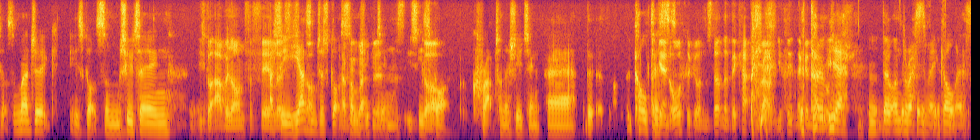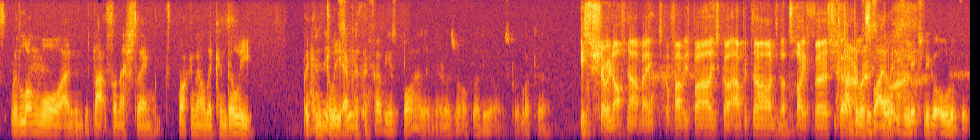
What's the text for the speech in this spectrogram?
got some magic. He's got some shooting. He's got Abaddon for fearless. Actually, he he's hasn't just got some weapons, shooting. He's He's got, got, crap ton of shooting. Uh, the, the cultists. again autoguns, don't they? They catch you out. You think they're going don't, to? yeah, don't underestimate cultists with long war and that Sunesh thing. Fucking hell, they can delete. They I can didn't delete even see everything. Fabius Bile in there as well. Bloody hell, it's got like a He's just showing off now, mate. He's got Fabius Bile, he's got Abaddon, he's got Typhus, he's got Fabulous He's, Bile. he's literally got all of them.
